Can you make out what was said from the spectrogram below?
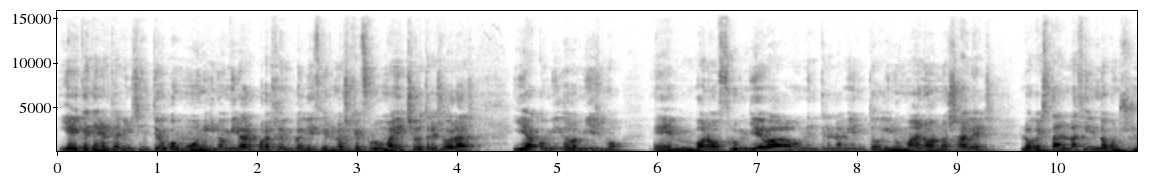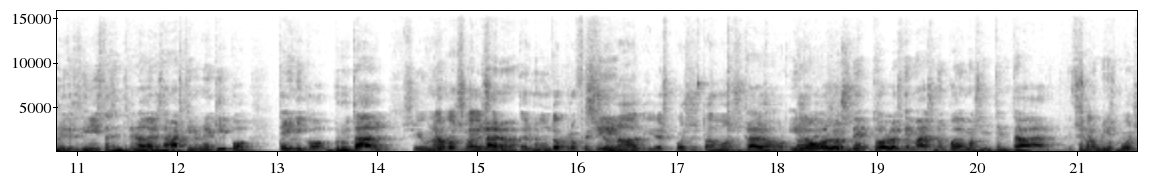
y hay que tener también sentido común y no mirar, por ejemplo, y decir, no, es que Froome ha hecho tres horas y ha comido lo mismo. Em, bueno, Froome lleva un entrenamiento inhumano, no sabes lo que están haciendo con sus nutricionistas, entrenadores, además tiene un equipo técnico brutal. Sí, una No, cosa es claro, el, el no, mundo profesional y después estamos los Claro, mortales. y luego los de, todos los demás no podemos intentar hacer lo mismo. Pues,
